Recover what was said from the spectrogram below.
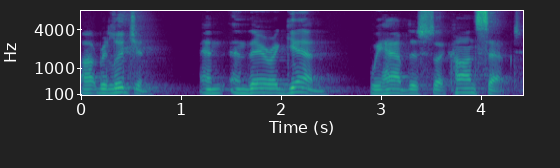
uh, religion. And, and there again, we have this uh, concept.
